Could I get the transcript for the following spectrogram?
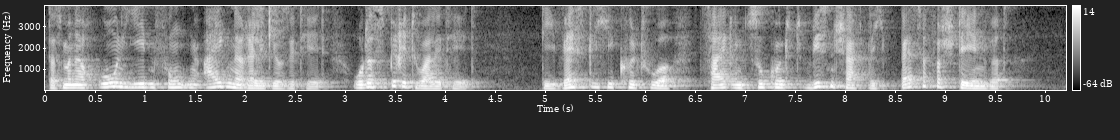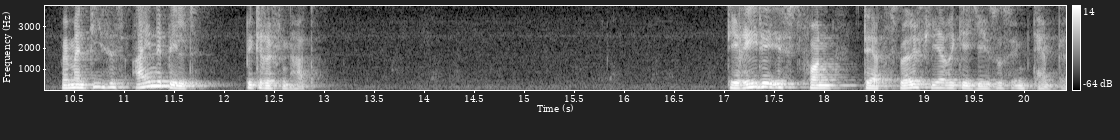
dass man auch ohne jeden Funken eigener Religiosität oder Spiritualität die westliche Kultur Zeit und Zukunft wissenschaftlich besser verstehen wird, wenn man dieses eine Bild begriffen hat. Die Rede ist von Der zwölfjährige Jesus im Tempel,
